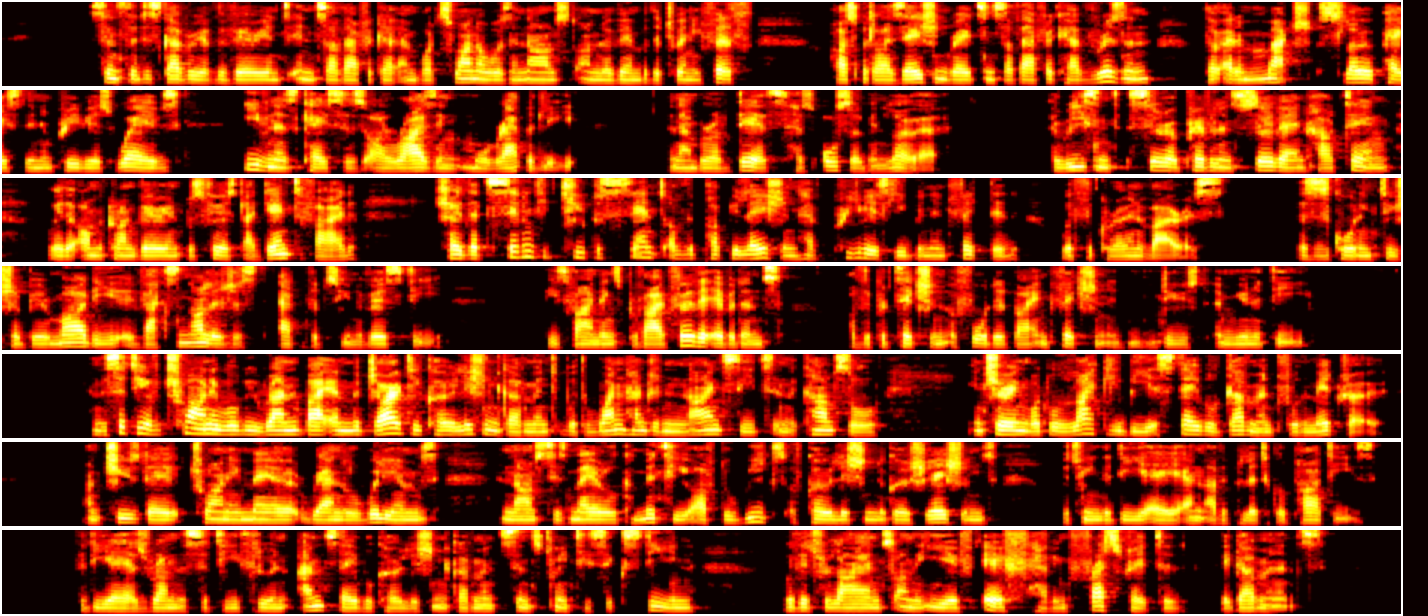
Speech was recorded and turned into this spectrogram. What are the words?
Since the discovery of the variant in South Africa and Botswana was announced on November the 25th, hospitalization rates in South Africa have risen, though at a much slower pace than in previous waves, even as cases are rising more rapidly. The number of deaths has also been lower. A recent seroprevalence survey in Gauteng, where the Omicron variant was first identified, showed that 72% of the population have previously been infected with the coronavirus. This is according to Shabir Madhi, a vaccinologist at Wits University. These findings provide further evidence of the protection afforded by infection-induced immunity. And the city of Tshwane will be run by a majority coalition government with 109 seats in the council ensuring what will likely be a stable government for the metro. On Tuesday, Tshwane Mayor Randall Williams announced his mayoral committee after weeks of coalition negotiations between the DA and other political parties. The DA has run the city through an unstable coalition government since 2016, with its reliance on the EFF having frustrated their governance.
